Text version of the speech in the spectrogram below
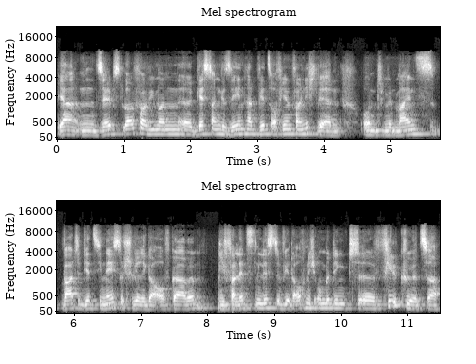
ja, ein Selbstläufer, wie man äh, gestern gesehen hat, wird es auf jeden Fall nicht werden. Und mit Mainz wartet jetzt die nächste schwierige Aufgabe. Die Verletztenliste wird auch nicht unbedingt äh, viel kürzer.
